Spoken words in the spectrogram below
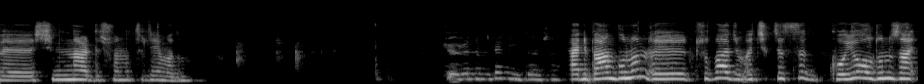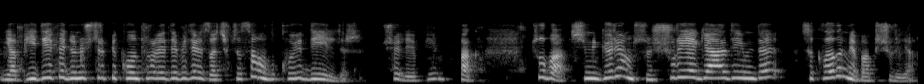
Ee, şimdi nerede? Şu an hatırlayamadım. Görünümde miydi hocam? Yani ben bunun e, Tuba'cığım açıkçası koyu olduğunu ya PDF'e dönüştürüp bir kontrol edebiliriz açıkçası ama bu koyu değildir. Şöyle yapayım. Bak Tuba şimdi görüyor musun? Şuraya geldiğimde tıkladım ya bak şuraya.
